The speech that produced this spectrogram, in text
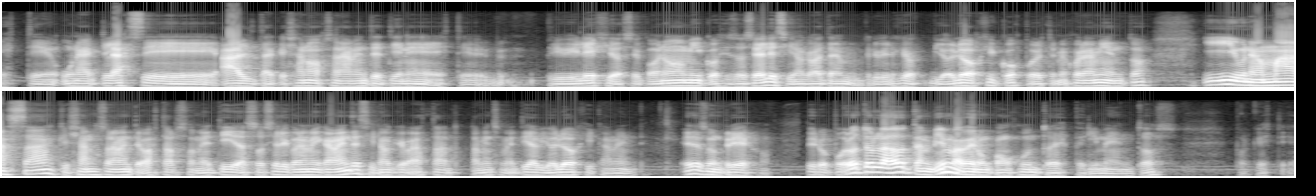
este, una clase alta que ya no solamente tiene este, privilegios económicos y sociales, sino que va a tener privilegios biológicos por este mejoramiento, y una masa que ya no solamente va a estar sometida social económicamente, sino que va a estar también sometida biológicamente. Ese es un riesgo. Pero por otro lado, también va a haber un conjunto de experimentos, porque este,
